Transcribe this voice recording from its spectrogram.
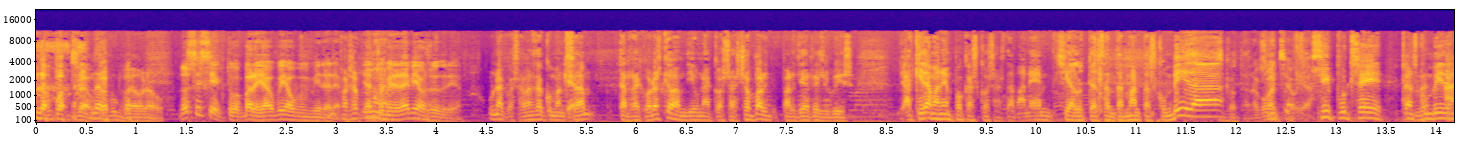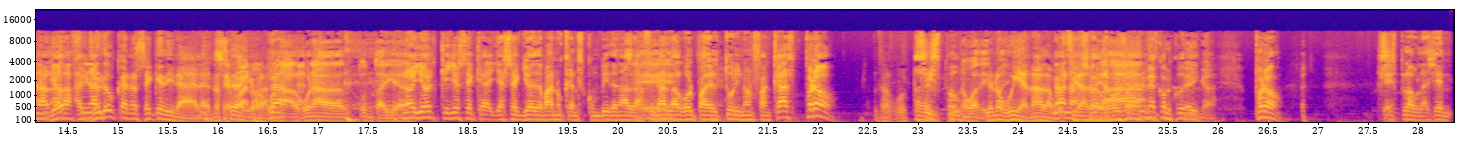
No pots veure. No puc veure-ho. No sé si actua... Bueno, ja, ja ho mirarem. Ja ens ho mirarem i ja us ho diré. Una cosa, abans de començar, te'n recordes que vam dir una cosa, això per, per Jerry Lewis. Aquí demanem poques coses. Demanem si a l'Hotel Santa Marta ens convida... Escolta, no comenceu si, ja. Si potser que ens conviden a, Ah, jo a la et final... juro que no sé què dirà ara. No sí, sé què bueno, alguna, alguna tonteria. No, jo, que jo sé que ja sé que jo demano que ens conviden a la Sí. final del Golpa del Tour i no ens fan cas, però... Del Golpa del No ho ha Tour. dit Jo no vull anar a la No, no, final això del ja és Golpa. el primer cop que ho dic. Però, sisplau, la gent,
